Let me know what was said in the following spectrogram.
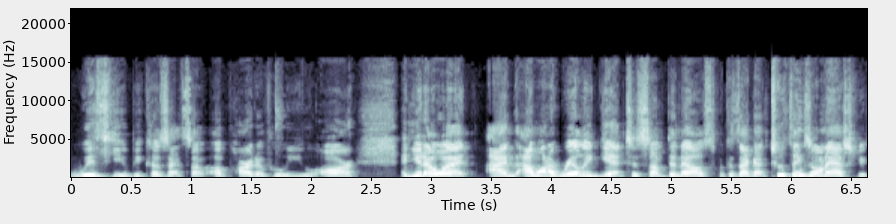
with you because that's a, a part of who you are. And you know what? I, I want to really get to something else because I got two things I want to ask you.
